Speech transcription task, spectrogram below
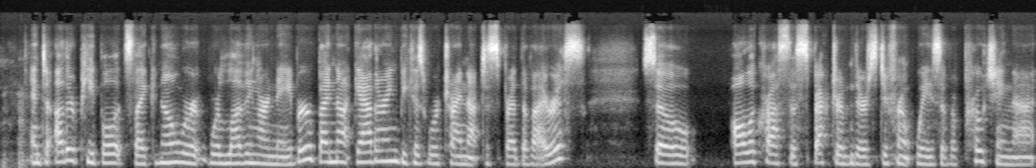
Mm-hmm. And to other people, it's like, no, we're, we're loving our neighbor by not gathering because we're trying not to spread the virus. So, all across the spectrum, there's different ways of approaching that.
